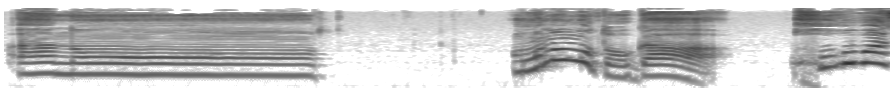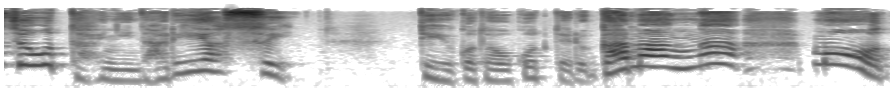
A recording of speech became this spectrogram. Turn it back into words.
あのー、物事が飽和状態になりやすいっていうことが起こってる。我慢がもう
